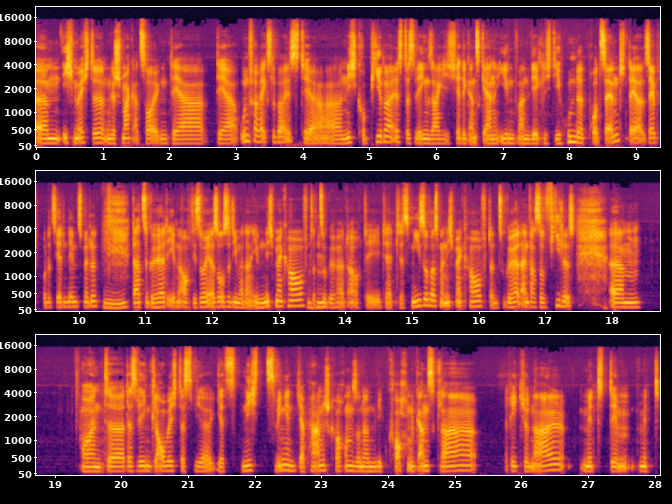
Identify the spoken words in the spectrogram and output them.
Ähm, ich möchte einen Geschmack erzeugen, der, der unverwechselbar ist, der nicht kopierbar ist. Deswegen sage ich, ich hätte ganz gerne irgendwann wirklich die 100 Prozent der selbstproduzierten Lebensmittel. Mhm. Dazu gehört eben auch die Sojasauce, die man dann eben nicht mehr kauft. Mhm. Dazu gehört auch die, der, das Miso, was man nicht mehr kauft. Dazu gehört einfach so vieles. Ähm, und äh, deswegen glaube ich, dass wir jetzt nicht zwingend japanisch kochen, sondern wir kochen ganz klar regional mit dem, mit,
